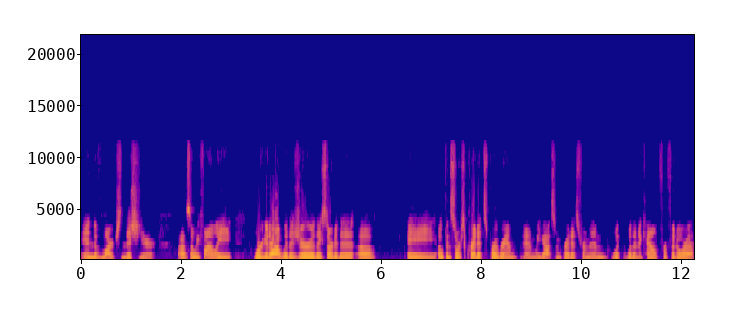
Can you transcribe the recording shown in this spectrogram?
end of March this year. Uh, so we finally worked it out with Azure. They started a, a, a, open source credits program, and we got some credits from them with, with an account for Fedora.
